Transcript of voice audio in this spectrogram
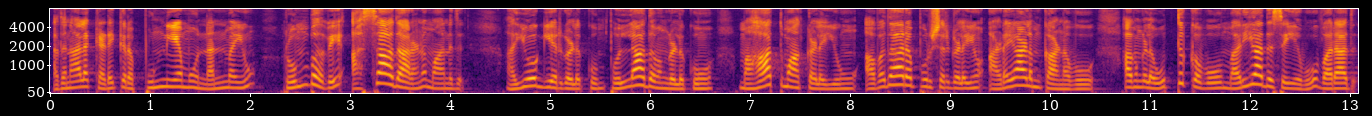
அதனால கிடைக்கிற புண்ணியமும் நன்மையும் ரொம்பவே அசாதாரணமானது. அயோக்கியர்களுக்கும் பொல்லாதவங்களுக்கும் மகாத்மாக்களையும் அவதார புருஷர்களையும் அடையாளம் காணவோ அவங்கள ஒத்துக்கவோ மரியாதை செய்யவோ வராது.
